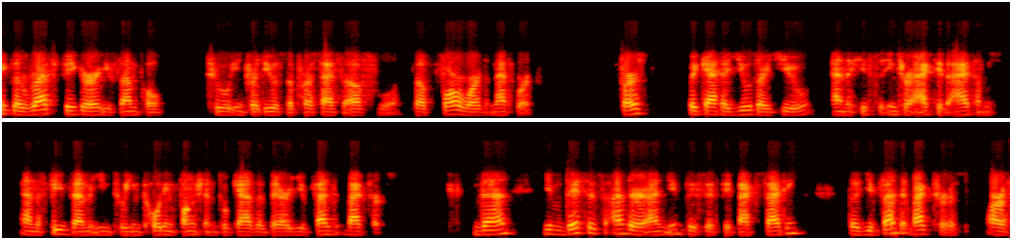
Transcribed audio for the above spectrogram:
take the red figure example to introduce the process of the forward network. First, we get a user U and his interacted items and feed them into encoding function to gather their event vectors. Then, if this is under an implicit feedback setting, the event vectors are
